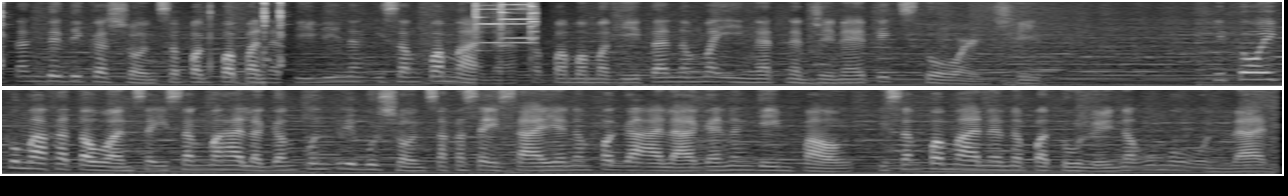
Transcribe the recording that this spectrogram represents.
at ang dedikasyon sa pagpapanatili ng isang pamana sa pamamagitan ng maingat na genetic stewardship. Ito ay kumakatawan sa isang mahalagang kontribusyon sa kasaysayan ng pag-aalaga ng game fowl, isang pamana na patuloy na umuunlad.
